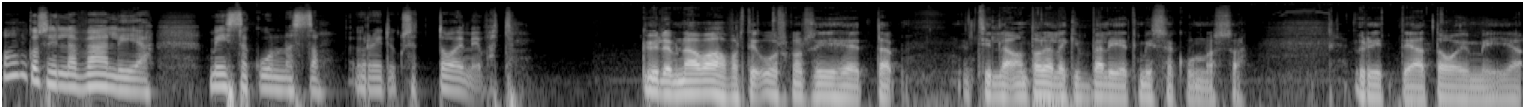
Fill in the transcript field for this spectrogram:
onko sillä väliä, missä kunnassa yritykset toimivat? Kyllä minä vahvasti uskon siihen, että, että sillä on todellakin väliä, että missä kunnassa yrittäjä toimii. Ja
